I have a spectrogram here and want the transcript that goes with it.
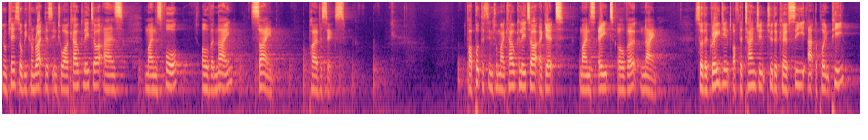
Okay, so we can write this into our calculator as minus 4 over 9 sine pi over 6. If I put this into my calculator, I get minus 8 over 9. So the gradient of the tangent to the curve C at the point P,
